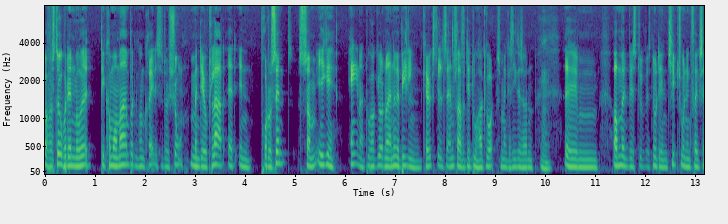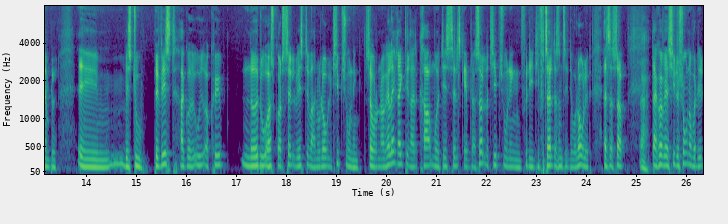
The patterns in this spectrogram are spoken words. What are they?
at forstå på den måde, at det kommer meget ind på den konkrete situation. Men det er jo klart, at en producent, som ikke aner, du har gjort noget andet med bilen, kan jo ikke stille til ansvar for det, du har gjort, hvis man kan sige det sådan. Mm. Øhm, omvendt, hvis, du, hvis nu det er en chiptuning for eksempel, øhm, hvis du bevidst har gået ud og købt noget, du også godt selv vidste var en ulovlig chiptuning, så var du nok heller ikke rigtig ret krav mod det selskab, der har solgt chiptuningen, fordi de fortalte dig sådan set, at det var lovligt. Altså, så ja. der kan være situationer, hvor det,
